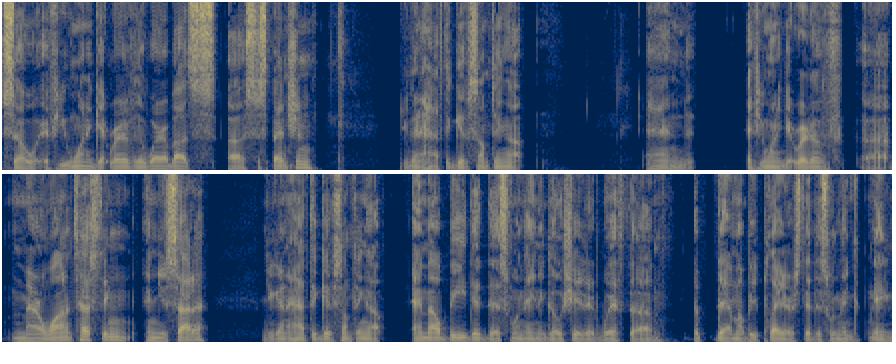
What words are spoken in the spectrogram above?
So if you want to get rid of the whereabouts uh, suspension, you're going to have to give something up. And if you want to get rid of uh, marijuana testing in USADA, you're going to have to give something up. MLB did this when they negotiated with um, the, the, MLB players did this when they, they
